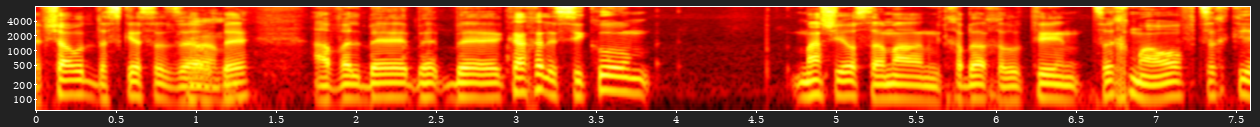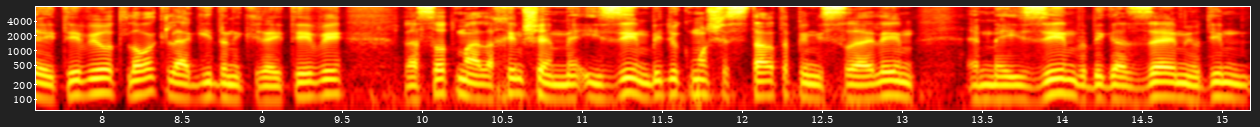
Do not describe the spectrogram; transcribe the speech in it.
אפשר עוד לדסקס על זה כן. הרבה, אבל ככה לסיכום, מה שיוס אמר, אני מתחבר לחלוטין, צריך מעוף, צריך קריאיטיביות, לא רק להגיד אני קריאיטיבי, לעשות מהלכים שהם מעיזים, בדיוק כמו שסטארט-אפים ישראלים הם מעיזים, ובגלל זה הם יודעים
